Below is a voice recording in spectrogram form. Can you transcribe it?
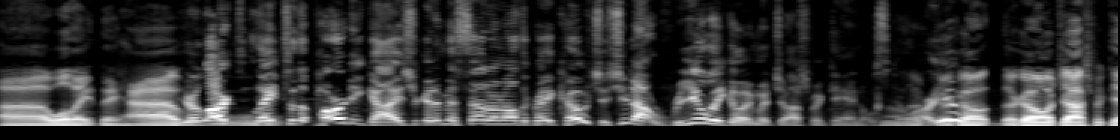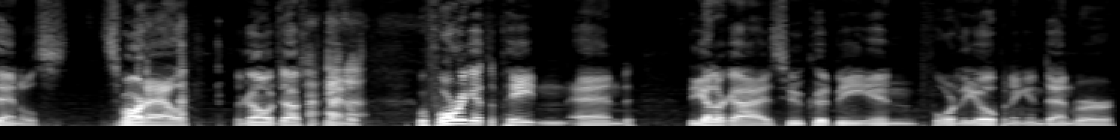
Uh, well, they they have. You're large, late to the party, guys. You're going to miss out on all the great coaches. You're not really going with Josh McDaniels, still, They're, are they're you? Going, they're going with Josh McDaniels. Smart Alec. They're going with Josh McDaniels. Before we get to Payton and the other guys who could be in for the opening in Denver,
